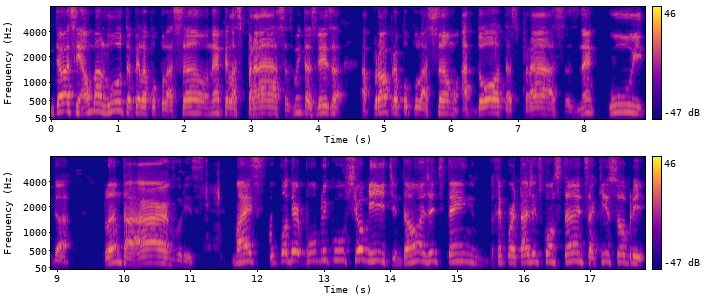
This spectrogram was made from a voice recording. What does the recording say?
então, assim, há uma luta pela população, né, pelas praças, muitas vezes a, a própria população adota as praças, né, cuida, planta árvores, mas o poder público se omite. Então, a gente tem reportagens constantes aqui sobre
